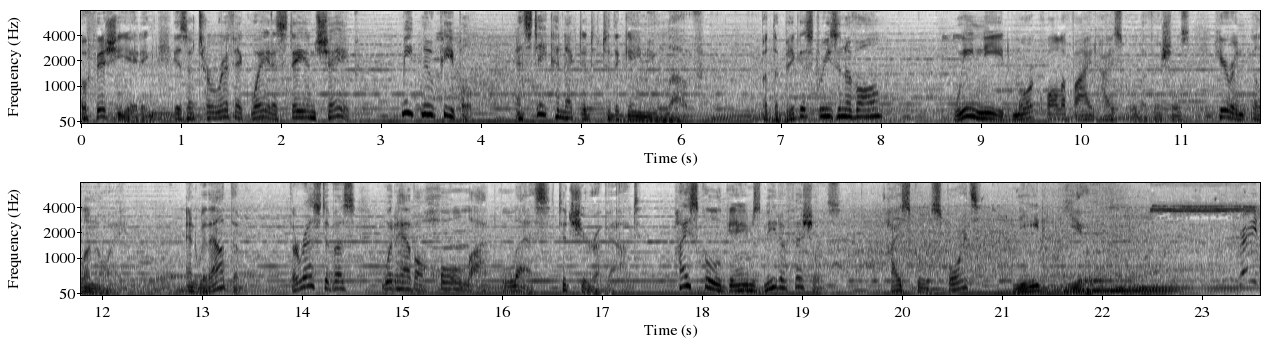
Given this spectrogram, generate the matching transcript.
Officiating is a terrific way to stay in shape, meet new people, and stay connected to the game you love. But the biggest reason of all? We need more qualified high school officials here in Illinois. And without them, the rest of us would have a whole lot less to cheer about. High school games need officials. High school sports need you. Great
